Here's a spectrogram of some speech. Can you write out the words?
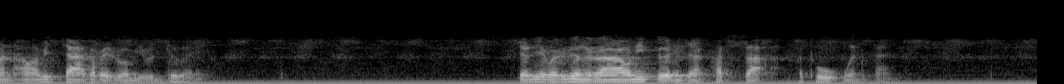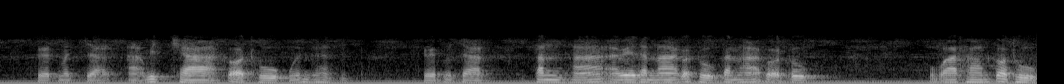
มันเอาอวิชชาก็ไปรวมอยู่ด้วยจะเรียกว่าเรื่องราวนี้เกิดมาจากผัสสะก็ถูกเหมือนกัน เกิดมาจากอาวิชชาก็ถูกเหมือนกัน เกิดมาจากตัณหาเวทนาก็ถูกตัณหาก็ถูกอุปาทานก็ถูก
